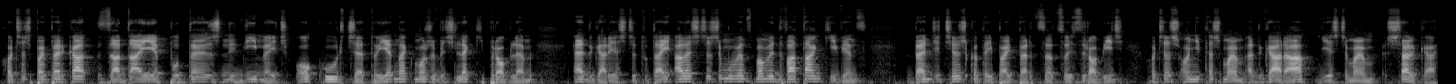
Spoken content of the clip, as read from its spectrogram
Chociaż Piperka zadaje potężny damage. O kurczę, to jednak może być lekki problem. Edgar jeszcze tutaj, ale szczerze mówiąc mamy dwa tanki, więc będzie ciężko tej Piperce coś zrobić. Chociaż oni też mają Edgara, jeszcze mają Shelkę.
